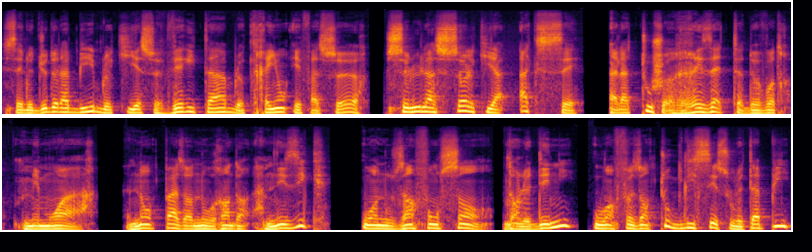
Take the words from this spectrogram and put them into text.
c'est le Dieu de la Bible qui est ce véritable crayon effaceur, celui-là seul qui a accès à la touche reset de votre mémoire, non pas en nous rendant amnésiques, ou en nous enfonçant dans le déni, ou en faisant tout glisser sous le tapis,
